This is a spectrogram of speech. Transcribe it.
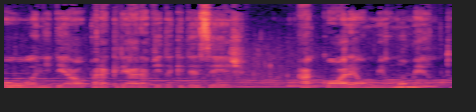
ou o ano ideal para criar a vida que desejo. Agora é o meu momento.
